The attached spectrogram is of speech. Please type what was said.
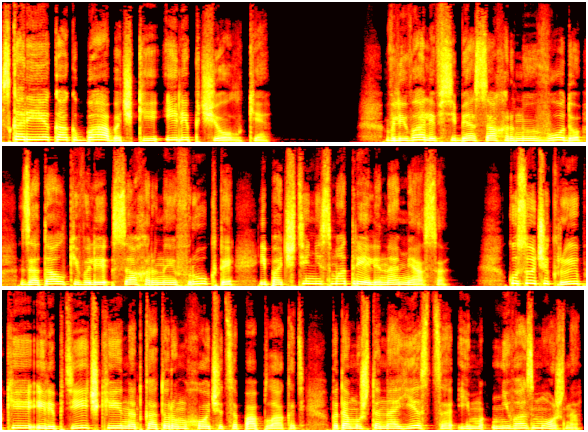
скорее как бабочки или пчелки. Вливали в себя сахарную воду, заталкивали сахарные фрукты и почти не смотрели на мясо. Кусочек рыбки или птички, над которым хочется поплакать, потому что наесться им невозможно,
